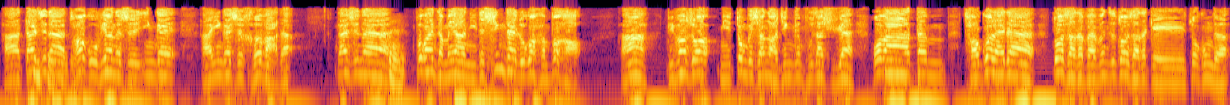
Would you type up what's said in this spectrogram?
啊。但是呢，炒股票呢是应该啊，应该是合法的。但是呢嗯，不管怎么样，你的心态如果很不好啊，比方说你动个小脑筋跟菩萨许愿，我把的炒过来的多少的百分之多少的给做功德，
